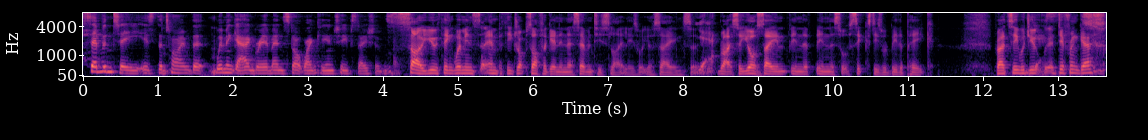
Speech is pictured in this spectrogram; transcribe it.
70 is the time that women get angry and men start wanking in tube stations. So you think women's empathy drops off again in their seventies slightly, is what you're saying? So, Yeah. Right. So you're saying in the in the sort of sixties would be the peak. Radzi, would you Yes. a different guess?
